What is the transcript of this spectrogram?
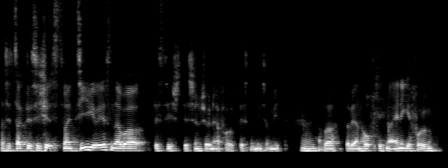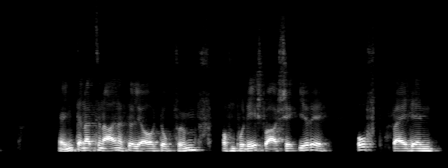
was ich sage, das ist jetzt mein Ziel gewesen, aber das ist, das ist ein schöner Erfolg, das nehme ich so mit. Mhm. Aber da werden hoffentlich noch einige folgen. Ja, international natürlich auch Top 5. Auf dem Podest war schon irre. Oft bei den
